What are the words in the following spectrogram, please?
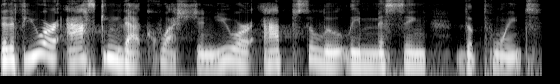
that if you are asking that question, you are absolutely missing the point.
